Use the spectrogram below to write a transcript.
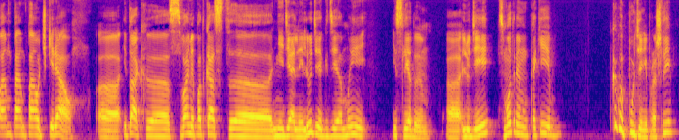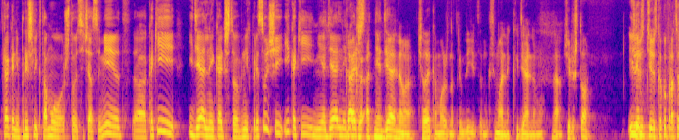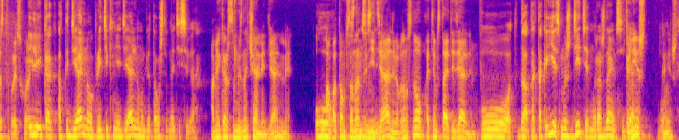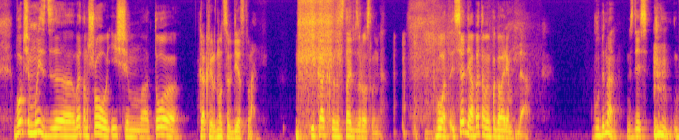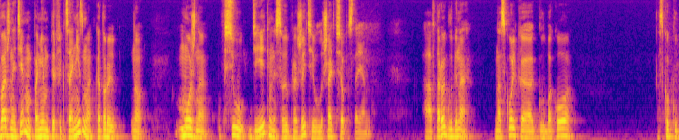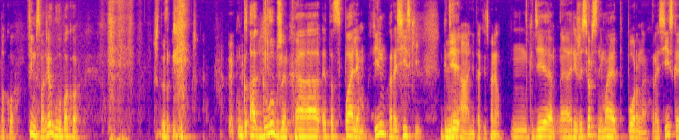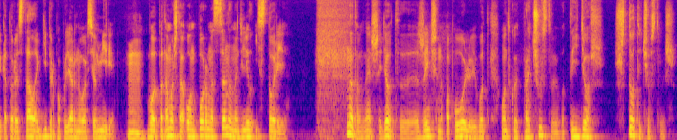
Пам-пам-пау-чкиряу. Э, Итак, э, с вами подкаст э, «Неидеальные люди», где мы исследуем людей, смотрим, какие, какой путь они прошли, как они пришли к тому, что сейчас имеют, какие идеальные качества в них присущи и какие неидеальные Как качества. от неидеального человека можно приблизиться максимально к идеальному? Да? Через что? Или, Через, через какой процесс это происходит? или как от идеального прийти к неидеальному для того, чтобы найти себя. А мне кажется, мы изначально идеальные, О, а потом становимся неидеальными, а потом снова хотим стать идеальными. Вот, да, так, так и есть. Мы же дети, мы рождаемся идеальными. Конечно, Вот. конечно. В общем, мы э, в этом шоу ищем э, то Как вернуться в детство? и как стать взрослыми. Вот, сегодня об этом и поговорим. Да. Глубина. Здесь важная тема, помимо перфекционизма, который, ну, можно всю деятельность свою прожить и улучшать все постоянно. А второй глубина. Насколько глубоко... Насколько глубоко? Фильм смотрел глубоко? Что за... а, глубже. А, это «Спалем» фильм российский, где, Не, а, не так не смотрел. где э, режиссер снимает порно российское, которое стало гиперпопулярным во всем мире. М. Вот, потому что он порно-сцену наделил историей. Ну, там, знаешь, идет э, женщина по полю, и вот он такой, прочувствуй, вот ты идешь, что ты чувствуешь?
